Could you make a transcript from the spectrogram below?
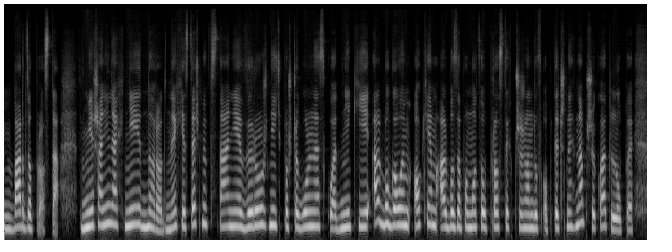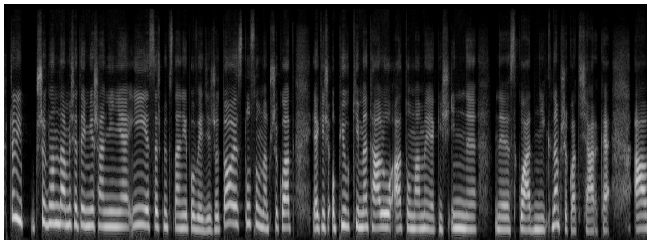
bardzo prosta. W mieszaninach niejednorodnych jesteśmy w stanie wyróżnić poszczególne składniki albo gołym okiem, albo za pomocą prostych przyrządów optycznych, na przykład lupy. Czyli przyglądamy się tej mieszaninie i jesteśmy w stanie powiedzieć, że to jest, tu są na przykład jakieś opiłki metalu, a tu mamy jakiś inny y, składnik, na przykład siarkę. A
